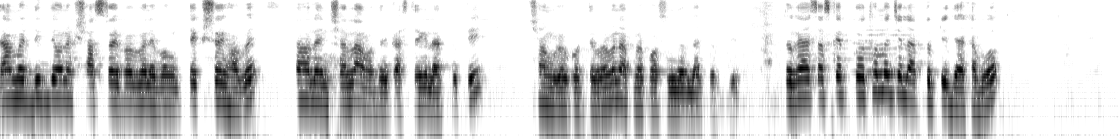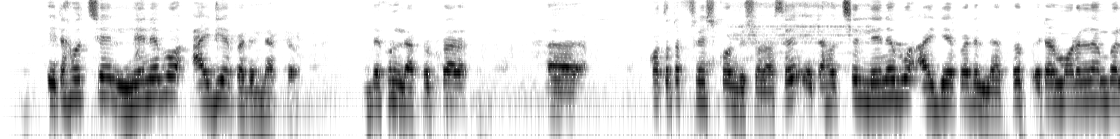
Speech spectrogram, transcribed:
দামের দিক দিয়ে অনেক সাশ্রয় পাবেন এবং টেকসই হবে, তাহলে ইনশাল্লাহ আমাদের কাছ থেকে ল্যাপটপটি সংগ্রহ করতে পারবেন আপনার পছন্দের ল্যাপটপটি তো গ্যাস আজকে প্রথমে যে ল্যাপটপটি দেখাবো, এটা হচ্ছে লেনেভো আইডিয়া প্যাডের ল্যাপটপ দেখুন ল্যাপটপটার কতটা ফ্রেশ কন্ডিশন আছে। এটা হচ্ছে লেনেভো আইডিয়া প্যাডের ল্যাপটপ এটার model number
